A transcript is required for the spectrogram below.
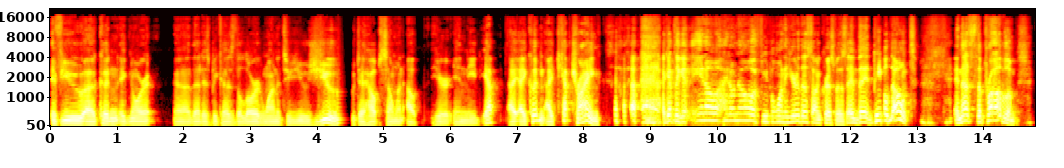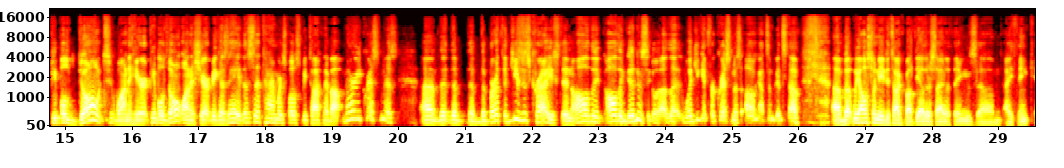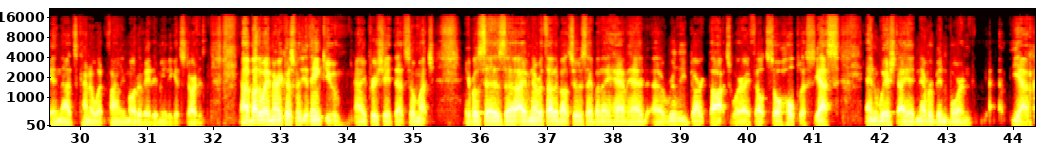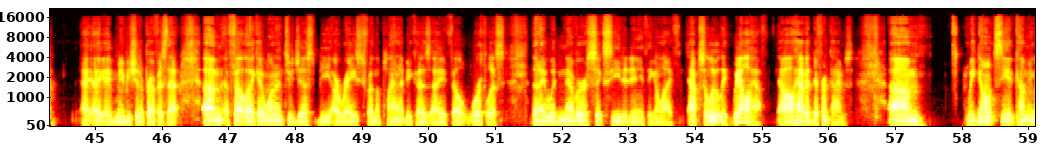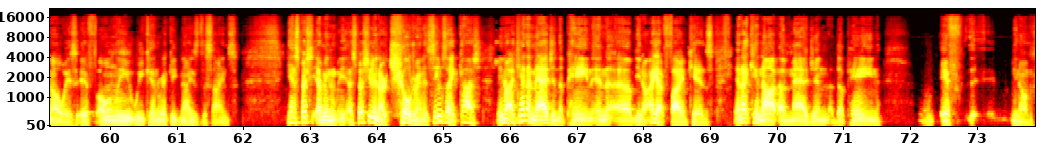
if you couldn't ignore it, that is because the Lord wanted to use you to help someone out here in need. Yep, I, I couldn't. I kept trying. I kept thinking, you know, I don't know if people want to hear this on Christmas, and then people don't, and that's the problem. People don't want to hear it. People don't want to share it because hey, this is the time we're supposed to be talking about Merry Christmas uh, the, the, the birth of Jesus Christ and all the all the goodness. Uh, what'd you get for Christmas? Oh, got some good stuff. Uh, but we also need to talk about the other side of things. Um, I think, and that's kind of what finally motivated me to get started. Uh, by the way, Merry Christmas! Thank you. I appreciate that so much. April says, uh, I've never thought about suicide, but I have had really dark thoughts where I felt so hopeless. Yes, and wished I had never been born. Yeah, I, I, maybe should have prefaced that. Um, I felt like I wanted to just be erased from the planet because I felt worthless, that I would never succeed at anything in life. Absolutely. We all have. They all have at different times. Um, we don't see it coming always. If only we can recognize the signs. Yeah, especially, I mean, especially in our children. It seems like, gosh, you know, I can't imagine the pain. And, uh, you know, I got five kids and I cannot imagine the pain if, you know,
